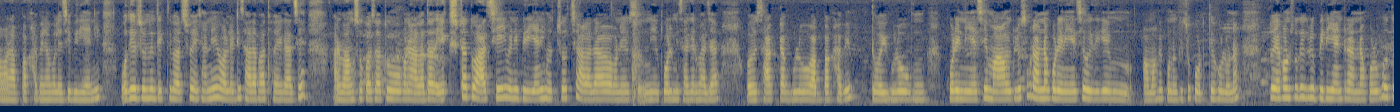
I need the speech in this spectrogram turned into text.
আমার আব্বা খাবে না বলেছে বিরিয়ানি। ওদের জন্য দেখতে পাচ্ছ, এখানে অলরেডি সাদা ভাত হয়ে গেছে। আর মাংস কষা তো মানে আলাদা এক্সট্রা তো আছেই। মানে বিরিয়ানি হচ্ছে হচ্ছে আলাদা মানে ইয়ে কলমি শাকের ভাজা। ওই শাক টাকগুলো আব্বা খাবে। তো ওইগুলো করে নিয়েছে, মা ওইগুলো সব রান্না করে নিয়েছে, ওইদিকে আমাকে কোনো কিছু করতে হলো না। তো এখন শুধু একটু বিরিয়ানিটা রান্না করব, তো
